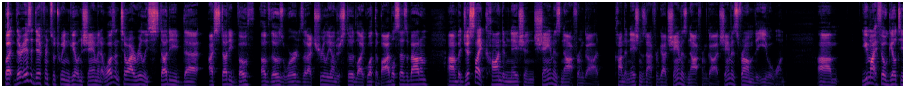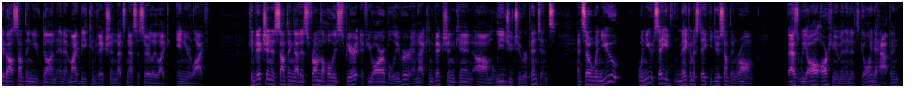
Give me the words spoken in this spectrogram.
But there is a difference between guilt and shame, and it wasn't until I really studied that I studied both of those words that I truly understood like what the Bible says about them. Um, but just like condemnation, shame is not from God. Condemnation is not from God. Shame is not from God. Shame is from the evil one. Um, you might feel guilty about something you've done, and it might be conviction that's necessarily like in your life. Conviction is something that is from the Holy Spirit if you are a believer, and that conviction can um, lead you to repentance. And so when you when you say you make a mistake, you do something wrong, as we all are human and it's going to happen,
